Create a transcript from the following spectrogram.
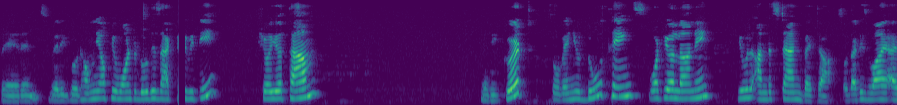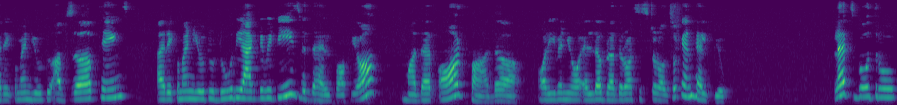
parents. Very good. How many of you want to do this activity? Show your thumb. Very good. So when you do things, what you are learning, you will understand better. So that is why I recommend you to observe things. I recommend you to do the activities with the help of your mother or father or even your elder brother or sister also can help you. Let's go through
